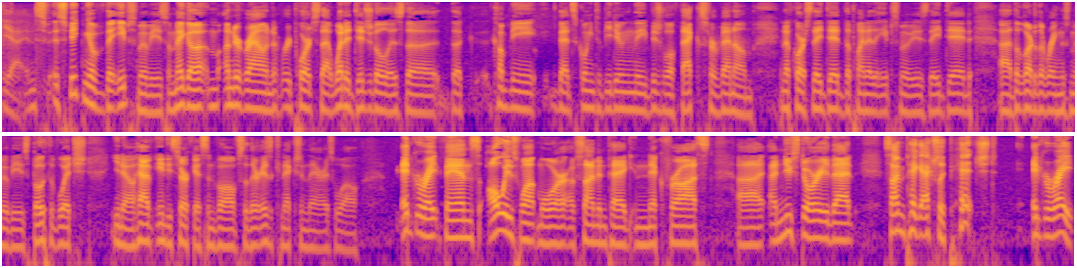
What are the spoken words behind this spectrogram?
Yeah, and speaking of the Apes movies, Omega Underground reports that Weta Digital is the the company that's going to be doing the visual effects for Venom, and of course they did the Planet of the Apes movies, they did uh, the Lord of the Rings movies, both of which you know have Andy Serkis involved, so there is a connection there as well. Edgar Wright fans always want more of Simon Pegg and Nick Frost. Uh, a new story that Simon Pegg actually pitched Edgar Wright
